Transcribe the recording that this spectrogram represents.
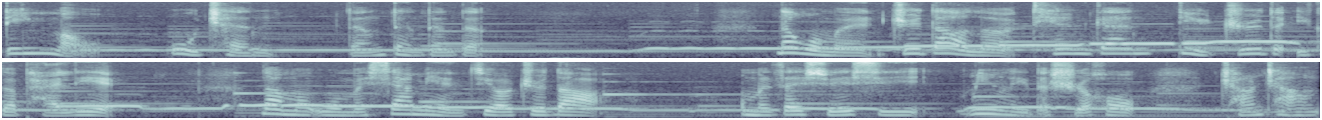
丁卯、戊辰等等等等。那我们知道了天干地支的一个排列，那么我们下面就要知道我们在学习命理的时候常常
